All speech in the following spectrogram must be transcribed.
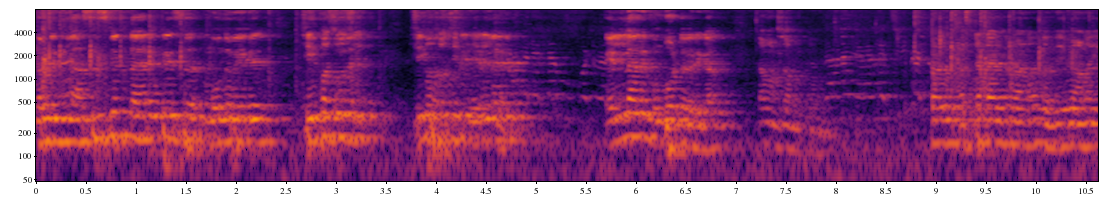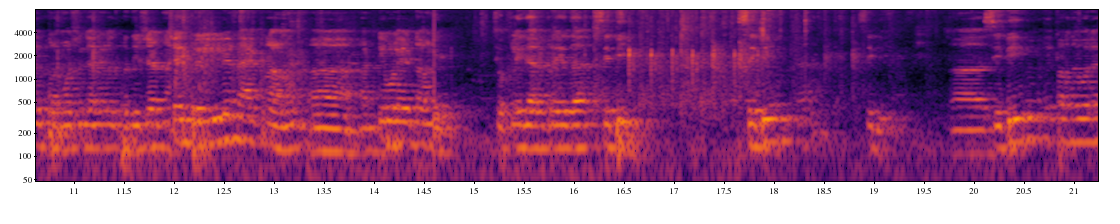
നമ്മുടെ ഇതിൽ അസിസ്റ്റന്റ് ഡയറക്ടേഴ്സ് മൂന്ന് പേര് ചീഫ് അസോസിയേറ്റ് ചീഫ് അസോസിയേറ്റ് എല്ലാവരും എല്ലാവരും മുമ്പോട്ട് വരിക. അസിസ്റ്റന്റ് ഡയറക്ടറാണ് സന്ദീപാണ് ഈ പ്രൊമോഷൻ കാര്യങ്ങൾ പ്രതീക്ഷ. പക്ഷേ ബ്രില്യൻ ആക്ടറാണ് അടിപൊളിയായിട്ടാണ് ചുക്ലി ക്യാരക്ടർ ചെയ്ത സിബി. സിബി. സിബി സിബിയും ഈ പറഞ്ഞ പോലെ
